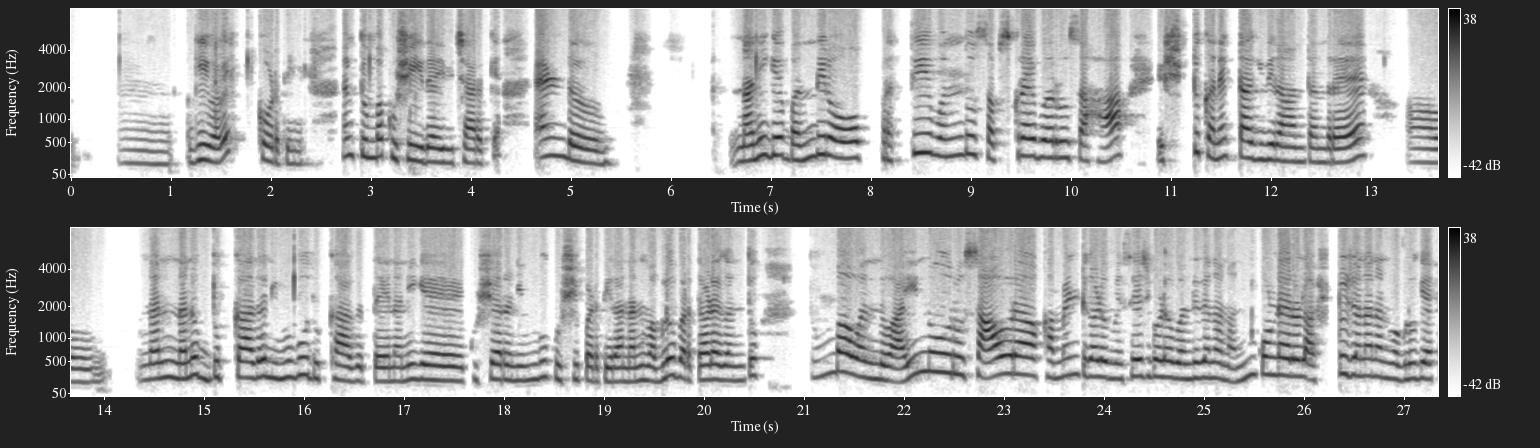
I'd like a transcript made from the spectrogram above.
ಗೀವ್ ಅವೇ ಕೊಡ್ತೀನಿ. ನಂಗೆ ತುಂಬಾ ಖುಷಿ ಇದೆ ಈ ವಿಚಾರಕ್ಕೆ. ಅಂಡ್ ನನಗೆ ಬಂದಿರೋ ಪ್ರತಿ ಒಂದು ಸಬ್ಸ್ಕ್ರೈಬರು ಸಹ ಎಷ್ಟು ಕನೆಕ್ಟ್ ಆಗಿದ್ದೀರಾ ಅಂತಂದ್ರೆ, ಆ, ನನ್, ನನಗ್ ದುಃಖ ಆದ್ರೆ ನಿಮಗೂ ದುಃಖ ಆಗುತ್ತೆ. ನನಗೆ ಖುಷಿಯಾದ್ರೆ ನಿಮ್ಗೂ ಖುಷಿ ಪಡ್ತೀರಾ? ನನ್ ಮಗಳು ಬರ್ತಡೆಗಂತೂ ತುಂಬಾ ಒಂದು ಐನೂರು ಸಾವಿರ ಕಮೆಂಟ್ಗಳು, ಮೆಸೇಜ್ಗಳು ಬಂದಿದೆ. ನಾನು ಅನ್ಕೊಂಡೇ ಇರಲ್ಲ. ಅಷ್ಟು ಜನ ನನ್ನ ಮಗಳಿಗೆ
